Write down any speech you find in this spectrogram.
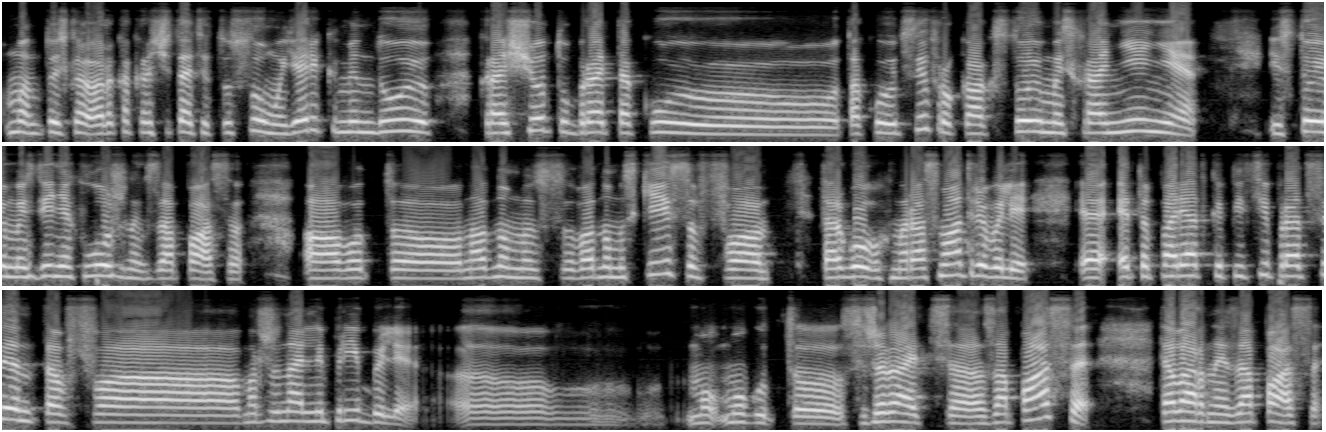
то есть как, рассчитать эту сумму, я рекомендую к расчету брать такую, такую цифру, как стоимость хранения и стоимость денег, вложенных в запасы. А вот э, на одном из, в одном из кейсов э, торговых мы рассматривали, э, это порядка 5% маржинальной прибыли могут сжирать запасы, товарные запасы,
